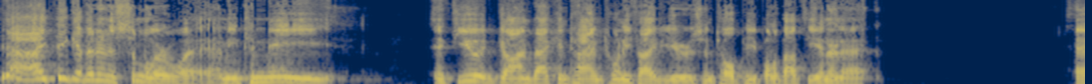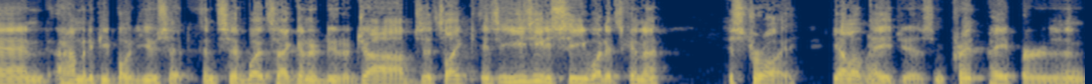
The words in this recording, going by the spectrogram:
Yeah, I think of it in a similar way. I mean, to me, if you had gone back in time 25 years and told people about the internet and how many people would use it and said, what's that going to do to jobs? It's like, it's easy to see what it's going to destroy yellow pages and print papers and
